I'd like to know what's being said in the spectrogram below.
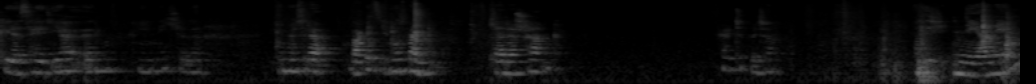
Okay, das hält ja irgendwie nicht. Also, ich müsste da. Warte, ich muss meinen Kleiderschrank. Halte bitte. Muss ich näher nehmen?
